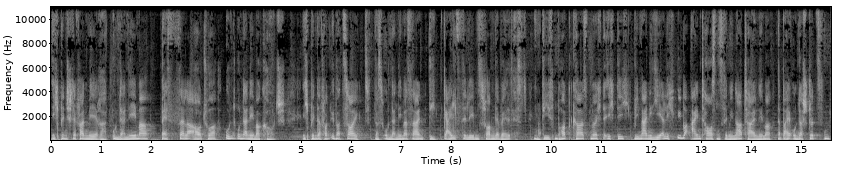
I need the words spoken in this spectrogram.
ich bin Stefan Mehrer, Unternehmer, Bestseller-Autor und Unternehmercoach. Ich bin davon überzeugt, dass Unternehmersein die geilste Lebensform der Welt ist. In diesem Podcast möchte ich dich, wie meine jährlich über 1000 Seminarteilnehmer, dabei unterstützen,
